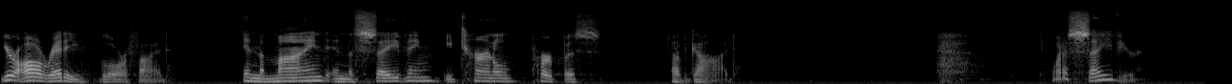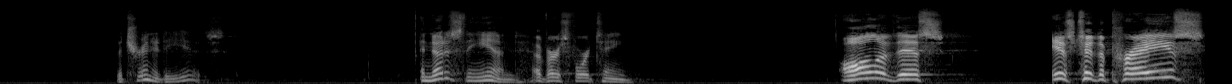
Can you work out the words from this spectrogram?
You're already glorified. In the mind and the saving, eternal purpose of God. What a Savior the Trinity is. And notice the end of verse 14. All of this is to the praise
